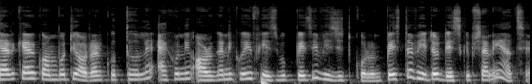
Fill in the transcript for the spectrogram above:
হেয়ার কেয়ার কম্বোটি অর্ডার করতে হলে এখনই অর্গানিক ওয়ে ফেসবুক পেজে ভিজিট করুন। পেজটা ভিডিও ডেসক্রিপশানেই আছে।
